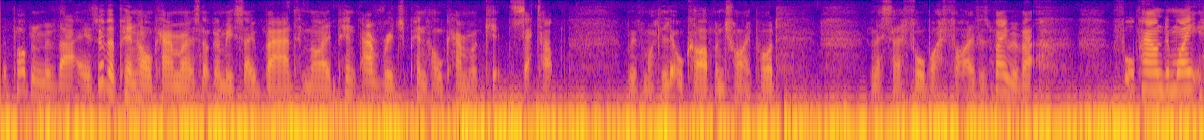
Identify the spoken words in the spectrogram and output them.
The problem with that is with a pinhole camera it's not going to be so bad. My pin average pinhole camera kit setup with my little carbon tripod let's say a 4x5 is maybe about four pound in weight.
